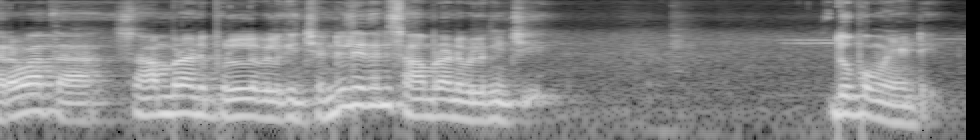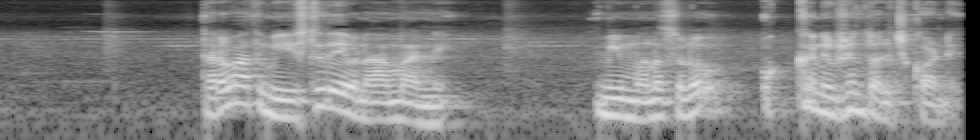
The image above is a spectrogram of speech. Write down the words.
తర్వాత సాంబ్రాణి పుల్లలు వెలిగించండి లేదంటే సాంబ్రాణి వెలిగించి ధూపం వేయండి. తర్వాత మీ ఇష్టదేవ నామాన్ని మీ మనసులో ఒక్క నిమిషం తలుచుకోండి.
